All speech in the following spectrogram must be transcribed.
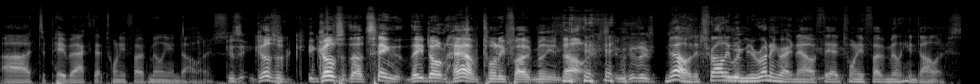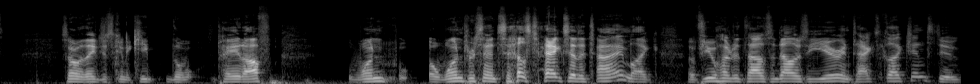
uh, to pay back that twenty five million dollars. Because it goes it goes without saying that they don't have twenty five million dollars. no, the trolley I mean, would be running right now if they had twenty five million dollars. So are they just going to keep the pay it off one a one percent sales tax at a time, like a few hundred thousand dollars a year in tax collections to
